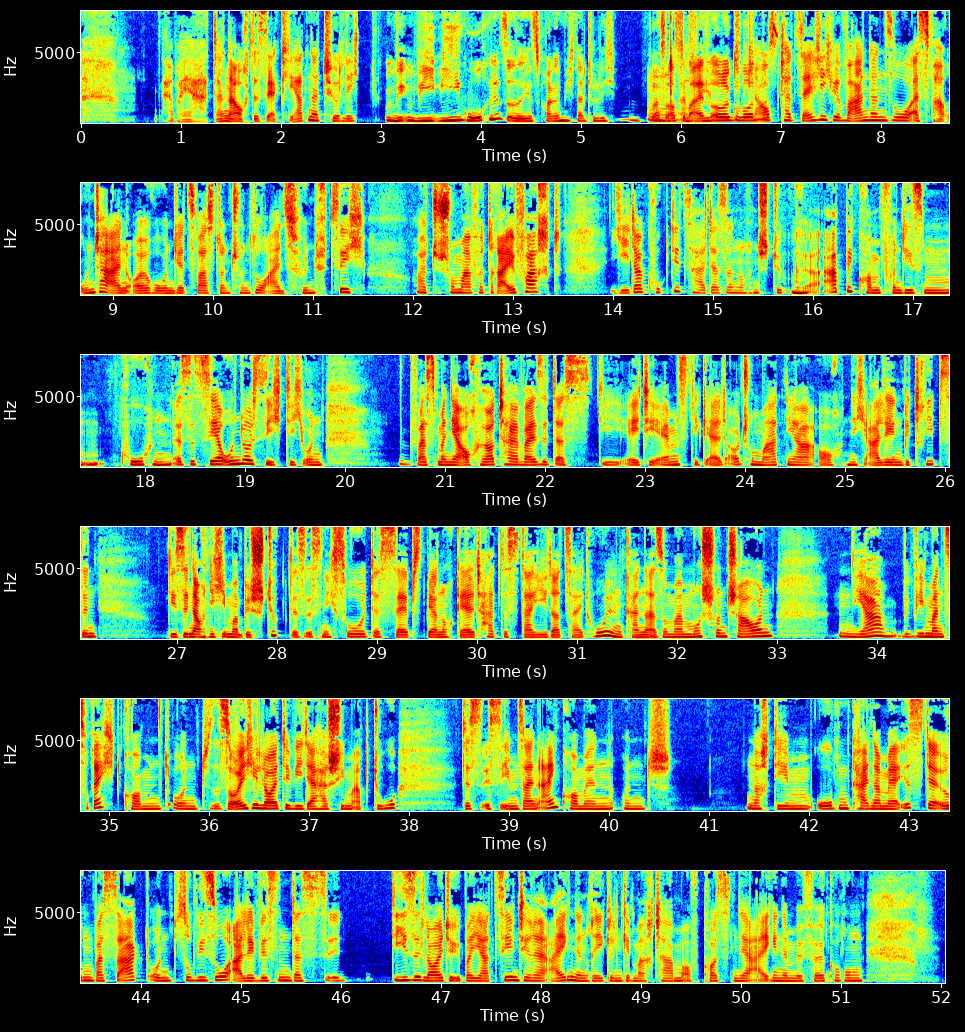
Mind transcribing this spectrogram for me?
Aber er hat dann auch das erklärt natürlich. Wie, wie, wie hoch ist? Also jetzt frage ich mich natürlich, was aus also dem einen Euro geworden ich glaub, ist. Ich glaube tatsächlich, wir waren dann so, es war unter ein Euro und jetzt war es dann schon so 1,50. Hatte schon mal verdreifacht. Jeder guckt jetzt halt, dass er noch ein Stück mhm. Äh, abbekommt von diesem Kuchen. Es ist sehr undurchsichtig und was man ja auch hört teilweise, dass die ATMs, die Geldautomaten ja auch nicht alle in Betrieb sind. Die sind auch nicht immer bestückt. Es ist nicht so, dass selbst wer noch Geld hat, es da jederzeit holen kann. Also man muss schon schauen, ja, wie man zurechtkommt. Und solche Leute wie der Hashim Abdu, das ist eben sein Einkommen. Und nachdem oben keiner mehr ist, der irgendwas sagt. Und sowieso alle wissen, dass äh, diese Leute über Jahrzehnte ihre eigenen Regeln gemacht haben auf Kosten der eigenen Bevölkerung,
